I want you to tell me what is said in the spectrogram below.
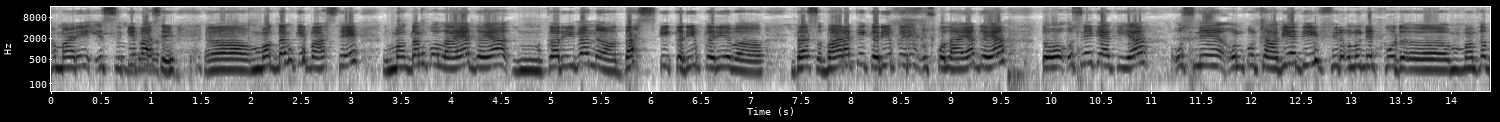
हमारे इसके पास थे मकदम के पास थे। मकदम को लाया गया करीबन दस के करीब करीब दस बारह के करीब करीब उसको लाया गया। तो उसने क्या किया उसने उनको चाबियां दी फिर उन्होंने खुद अ, मतलब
